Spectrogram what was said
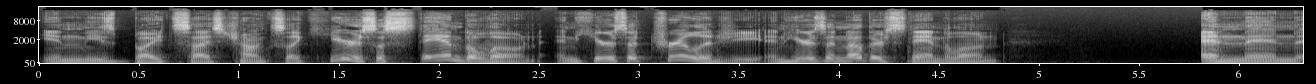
in these bite-sized chunks. Like here's a standalone, and here's a trilogy, and here's another standalone, and then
